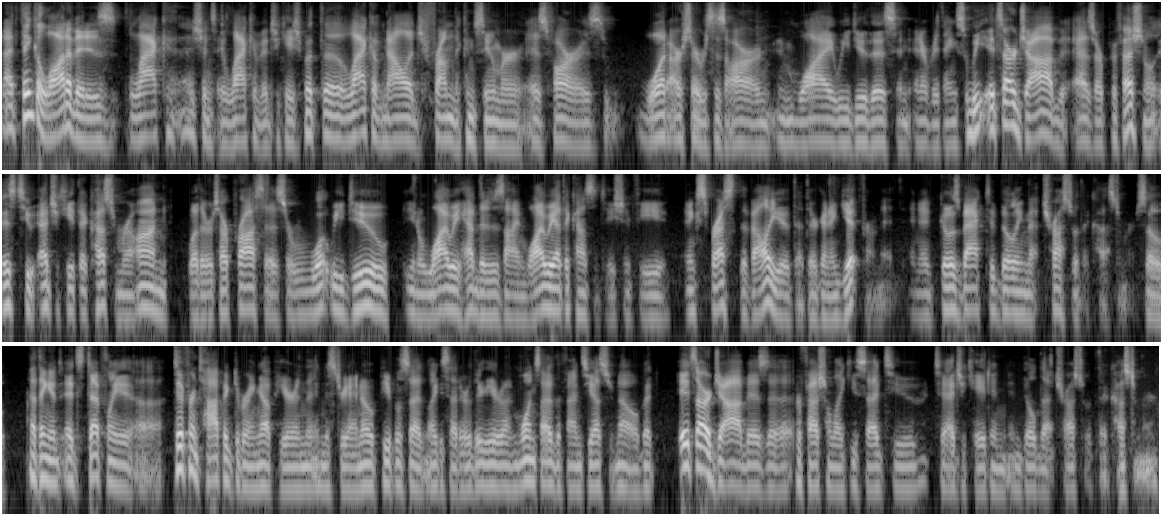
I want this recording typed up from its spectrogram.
I think a lot of it is lack, I shouldn't say lack of education, but the lack of knowledge from the consumer as far as what our services are and, and why we do this and, and, everything. So we it's our job as our professional is to educate the customer on whether it's our process or what we do, you know, why we have the design, why we have the consultation fee, and express the value that they're going to get from it. And it goes back to building that trust with the customer. So I think it, it's definitely a different topic to bring up here in the industry. I know people said, like I said earlier, you're on one side of the fence, yes or no, but it's our job as a professional, like you said, to to educate and, and build that trust with their customer.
